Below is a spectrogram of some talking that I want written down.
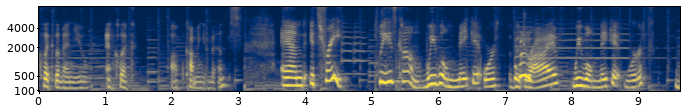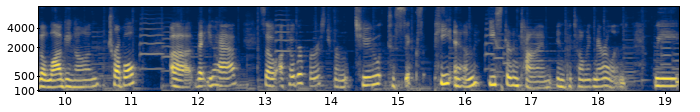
click the menu and click upcoming events. And it's free please come. We will make it worth the drive. We will make it worth the logging on trouble uh, that you have. So, October 1st from 2 to 6 p.m. Eastern Time in Potomac, Maryland. We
